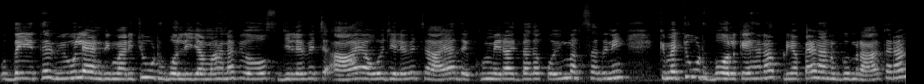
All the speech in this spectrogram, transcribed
ਉਦਾਂ ਹੀ ਇੱਥੇ ਵਿਊ ਲੈਣ ਦੀ ਮਾਰੀ ਝੂਠ ਬੋਲੀ ਜਾਵਾਂ ਹਨਾ ਵੀ ਉਸ ਜ਼ਿਲ੍ਹੇ ਵਿੱਚ ਆ ਆ, ਉਹ ਜ਼ਿਲ੍ਹੇ ਵਿੱਚ ਆ ਆ ਦੇਖੋ ਮੇਰਾ ਇਦਾਂ ਦਾ ਕੋਈ ਮਕਸਦ ਨਹੀਂ ਕਿ ਮੈਂ ਝੂਠ ਬੋਲ ਕੇ ਹਨਾ ਆਪਣੀਆਂ ਭੈਣਾਂ ਨੂੰ ਗੁੰਮਰਾਹ ਕਰਾਂ।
